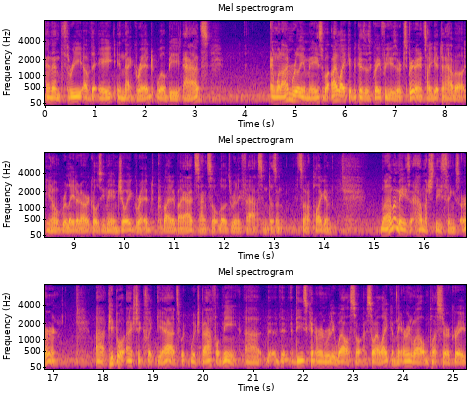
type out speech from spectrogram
and then three of the eight in that grid will be ads. And what I'm really amazed about, I like it because it's great for user experience. I get to have a you know related articles you may enjoy grid provided by AdSense, so it loads really fast and doesn't. It's not a plugin. But I'm amazed at how much these things earn uh, people actually click the ads, which, baffled me. Uh, the, the, these can earn really well, so so I like them. They earn well, and plus they're a great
